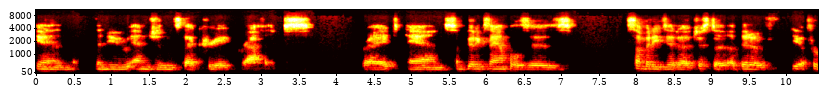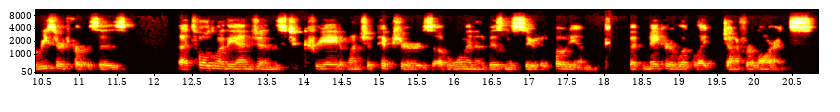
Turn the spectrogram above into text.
in the new engines that create graphics, right? And some good examples is somebody did a, just a, a bit of, you know, for research purposes, uh, told one of the engines to create a bunch of pictures of a woman in a business suit at a podium, but make her look like Jennifer Lawrence,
